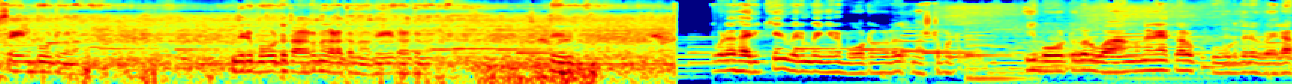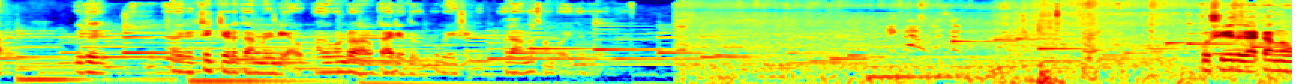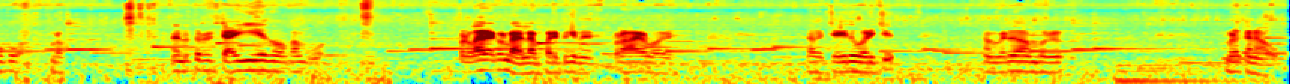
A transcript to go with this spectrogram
സെയിൽ ബോട്ടുകളാണ് ഇതൊരു ബോട്ട് തകർന്ന് കിടക്കുന്നതാണ് ഈ കിടക്കുന്ന. ഇവിടെ ഹരിക്കാൻ വരുമ്പോൾ ഇങ്ങനെ ബോട്ടുകൾ നഷ്ടപ്പെട്ടു ഈ ബോട്ടുകൾ വാങ്ങുന്നതിനേക്കാൾ കൂടുതൽ വില ഇത് രക്ഷിച്ചെടുക്കാൻ വേണ്ടിയാവും. അതുകൊണ്ട് ആൾക്കാർ ഇത് ഉപേക്ഷിക്കും. അതാണ് സംഭവിക്കുന്നത്. പുഷ് ചെയ്ത് കയറ്റാൻ നോക്കുക കേട്ടോ അതിനകത്തൊരു ടൈ ചെയ്ത് നോക്കാൻ പോവാം. പിള്ളേരെ കൊണ്ടാണ് എല്ലാം പഠിപ്പിക്കുന്നത് പ്രായമുള്ളവർ. അതൊക്കെ ചെയ്ത് പഠിച്ച് വലുതാകുമ്പോൾ ഒരു മിടുക്കനാവും.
